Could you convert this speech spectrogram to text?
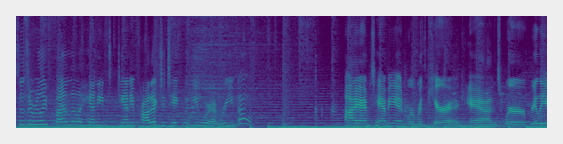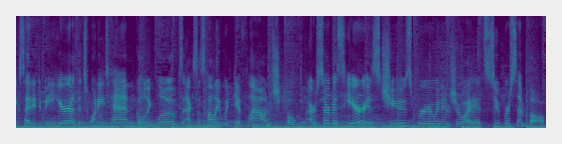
So it's a really fun little handy dandy product to take with you wherever you go. Hi, I'm Tammy, and we're with Keurig, and we're really excited to be here at the 2010 Golden Globes Access Hollywood Gift Lounge. Our service here is choose, brew, and enjoy. It's super simple.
